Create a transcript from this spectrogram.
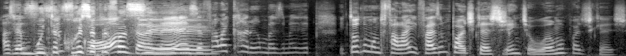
Às É muita coisa pra esgota, fazer. Né? Você fala, "Ai, caramba, mas, mas. E todo mundo fala, "Ai, faz um podcast. Gente, eu amo podcast.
